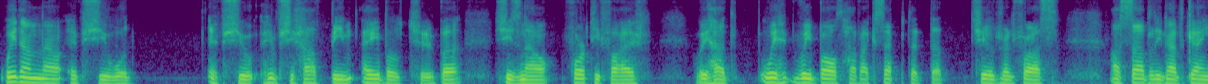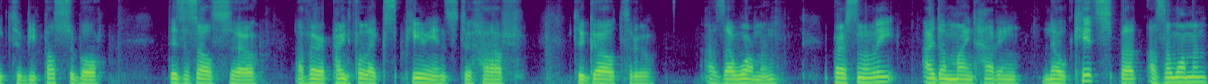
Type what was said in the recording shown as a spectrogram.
We don't know if she would if she if she have been able to, but she's now 45. We had we we both have accepted that children for us are sadly not going to be possible. This is also a very painful experience to have to go through as a woman. Personally, I don't mind having no kids, but as a woman,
